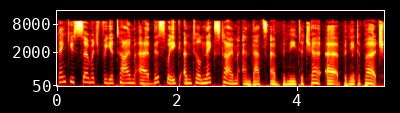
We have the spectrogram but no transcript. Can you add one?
thank you so much for your time uh, this week. Until next time, and that's uh, Benita Ch- uh, Benita Perch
